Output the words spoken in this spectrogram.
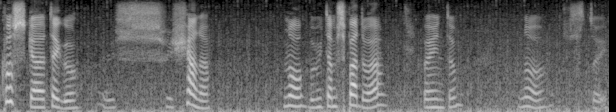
Kostka tego. s- Siana. No, bo mi tam spadła. Pamiętam. No, stoi.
